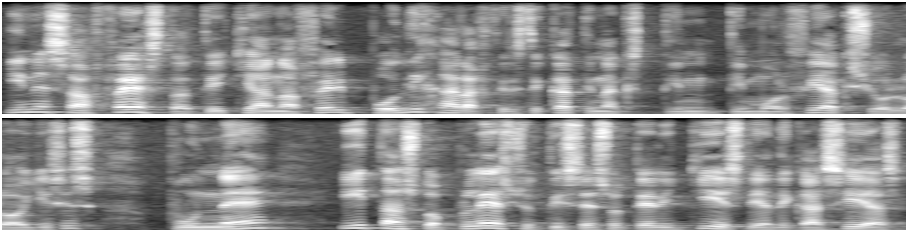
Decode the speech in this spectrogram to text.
είναι σαφέστατη και αναφέρει πολύ χαρακτηριστικά την, την, τη μορφή αξιολόγησης που ναι, ήταν στο πλαίσιο της εσωτερικής διαδικασίας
